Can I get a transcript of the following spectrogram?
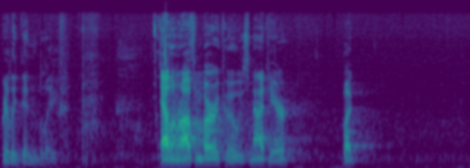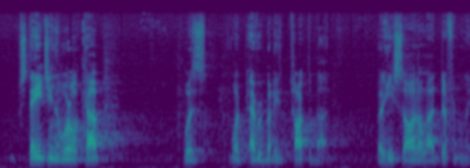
really didn't believe. Alan Rothenberg, who is not here, but staging the World Cup was what everybody talked about, but he saw it a lot differently.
